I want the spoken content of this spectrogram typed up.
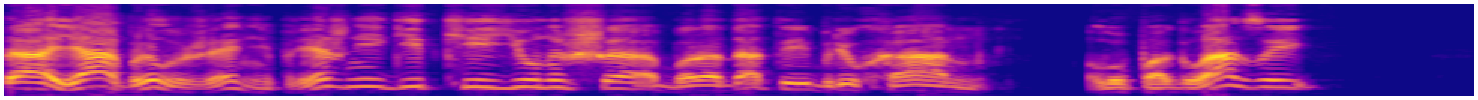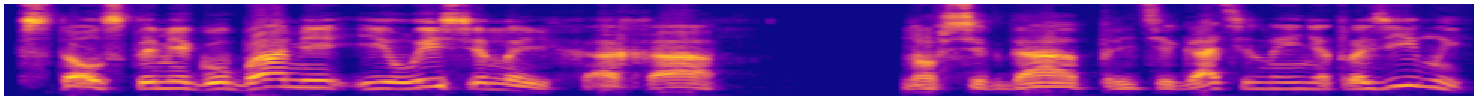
Да, я был уже не прежний гибкий юноша, а бородатый брюхан, лупоглазый, с толстыми губами и лысиной, ха-ха, но всегда притягательный и неотразимый.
